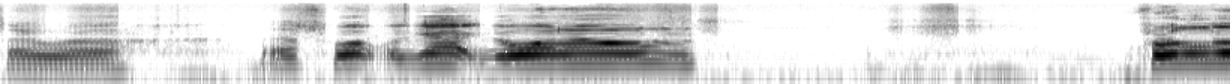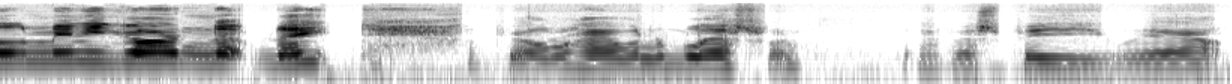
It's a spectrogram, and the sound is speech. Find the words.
So uh, that's what we got going on for the little mini garden update. Hope y'all are having a blessed one. FSP, we out.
